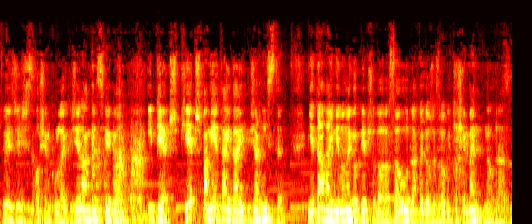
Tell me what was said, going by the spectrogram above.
tu jest gdzieś z 8 kulek ziela angielskiego i pieprz. Pieprz pamiętaj daj ziarnisty. Nie dawaj mielonego pieprzu do rosołu, dlatego że zrobi ci się mętny od razu.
